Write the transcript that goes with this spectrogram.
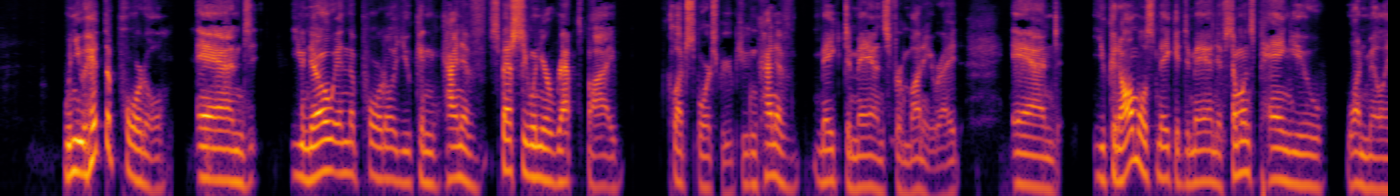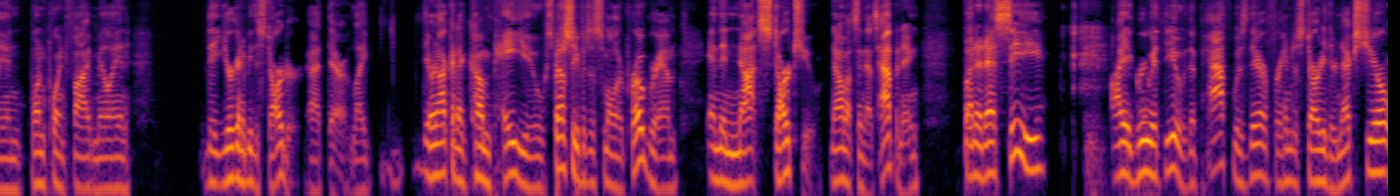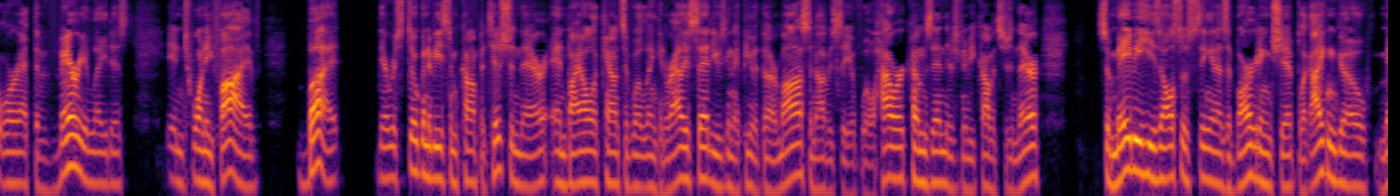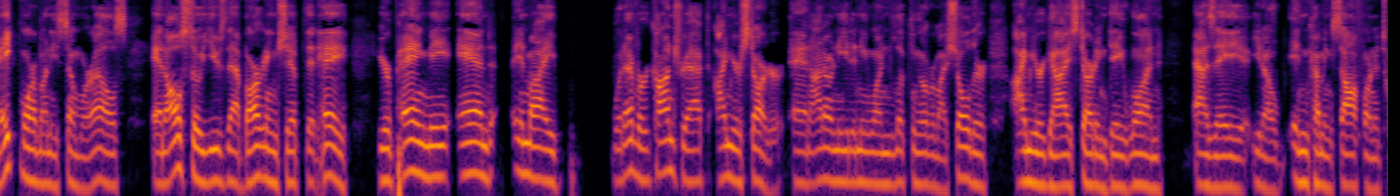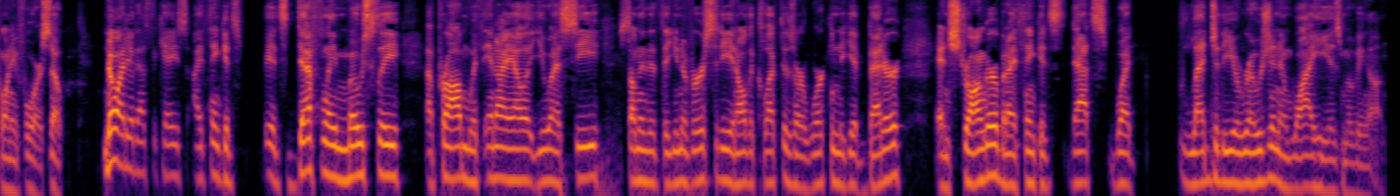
When you hit the portal and you know, in the portal, you can kind of, especially when you're repped by Clutch Sports Group, you can kind of make demands for money, right? And you can almost make a demand if someone's paying you 1 million, 1.5 million, that you're going to be the starter at there. Like they're not going to come pay you, especially if it's a smaller program, and then not start you. Now I'm not saying that's happening, but at SC, I agree with you. The path was there for him to start either next year or at the very latest in 25. But there was still going to be some competition there. And by all accounts of what Lincoln Riley said, he was going to compete with Miller Moss. And obviously, if Will Howard comes in, there's going to be competition there. So maybe he's also seeing it as a bargaining chip. Like I can go make more money somewhere else and also use that bargaining chip that, hey, you're paying me and in my whatever contract, I'm your starter and I don't need anyone looking over my shoulder. I'm your guy starting day one as a, you know, incoming sophomore in 24. So no idea if that's the case. I think it's it's definitely mostly a problem with NIL at USC, something that the university and all the collectives are working to get better and stronger. But I think it's that's what led to the erosion and why he is moving on.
